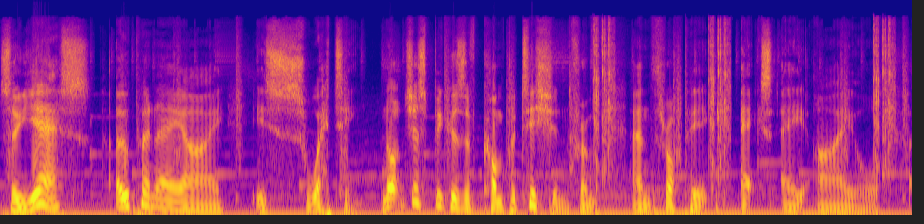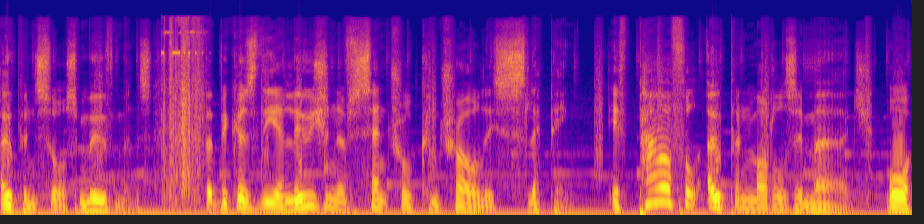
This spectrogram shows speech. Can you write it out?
So yes, OpenAI is sweating, not just because of competition from Anthropic, XAI or open source movements, but because the illusion of central control is slipping. If powerful open models emerge, or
